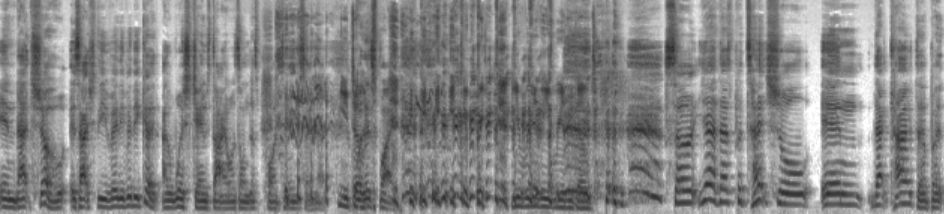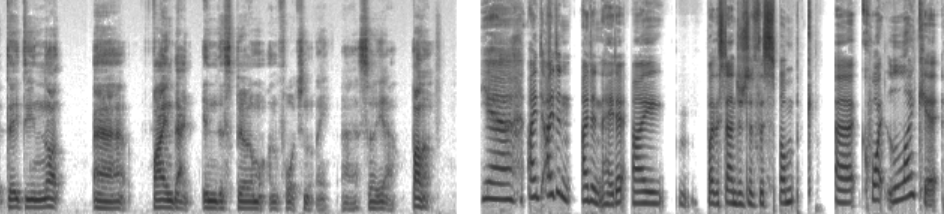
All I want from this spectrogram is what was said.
in that show is actually really, really good. I wish James Dyer was on this pod to say that. You don't. But it's fine. you really, really don't. so yeah, there's potential in that character, but they do not uh, find that in this film, unfortunately. Uh, so yeah, bummer. Yeah, I, I didn't I didn't hate it. I, by the standards of the Spump, uh, quite like it.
